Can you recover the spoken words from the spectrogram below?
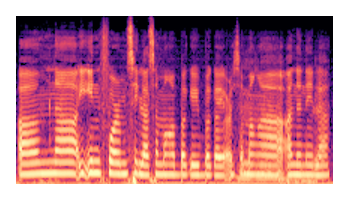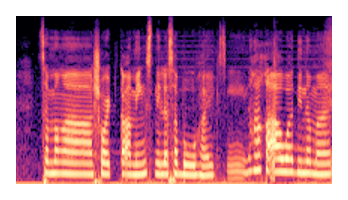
um, na i-inform sila sa mga bagay-bagay or sa mga ano nila, sa mga shortcomings nila sa buhay. Kasi nakakaawa din naman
